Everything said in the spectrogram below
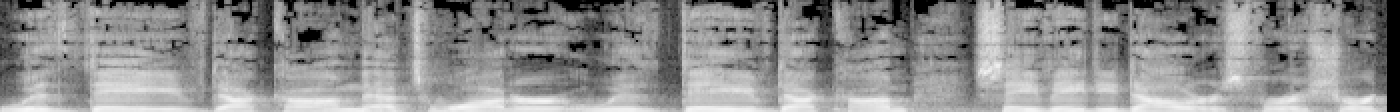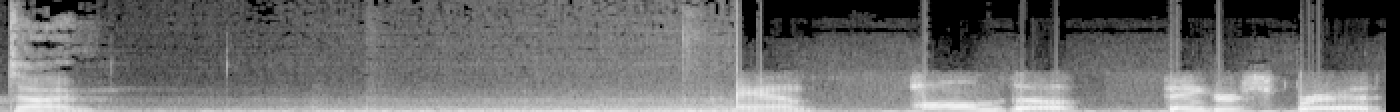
waterwithdave.com. That's waterwithdave.com. Save $80 for a short time. And palms up, fingers spread,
